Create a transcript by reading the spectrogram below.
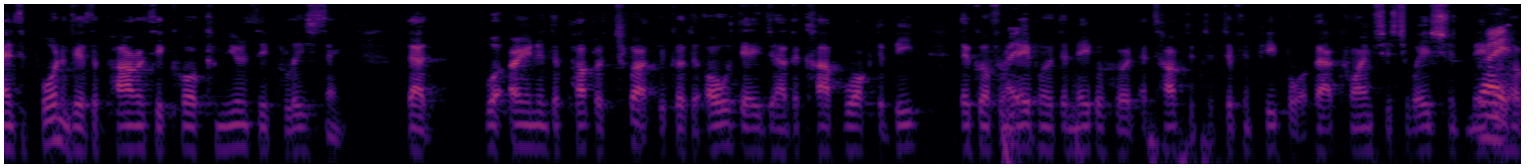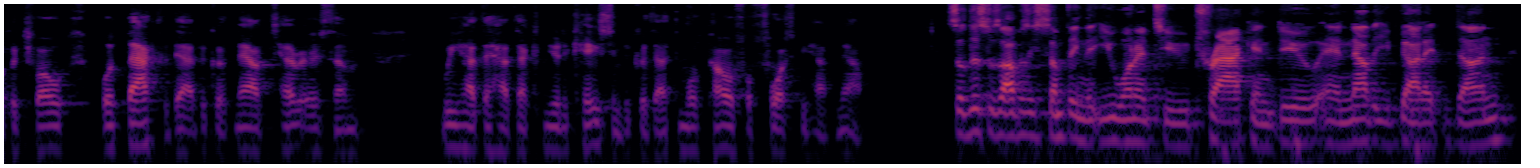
And it's important there's a policy called community policing that will earn in the public trust because the old days you had the cop walk the beat. They go from Right. neighborhood to neighborhood and talk to, to different people about crime situations, Right. neighborhood patrol. We're back to that because now terrorism, we have to have that communication because that's the most powerful force we have now. So this was obviously something that you wanted to track and do, and now that you've got it done,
